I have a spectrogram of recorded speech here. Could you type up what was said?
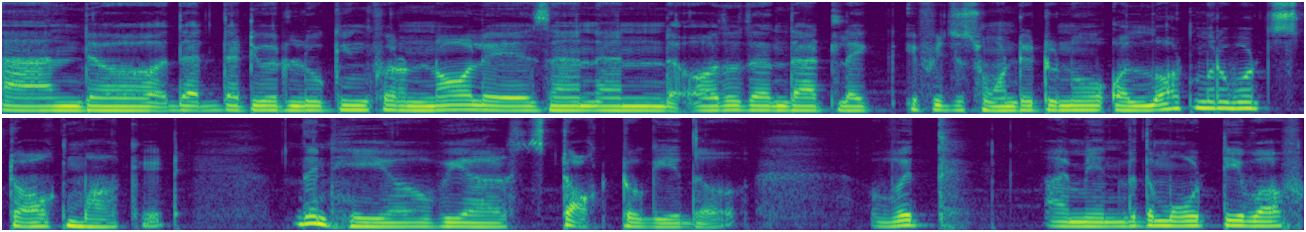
and uh, that that you are looking for knowledge and and other than that like if you just wanted to know a lot more about stock market then here we are stock together with i mean with the motive of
